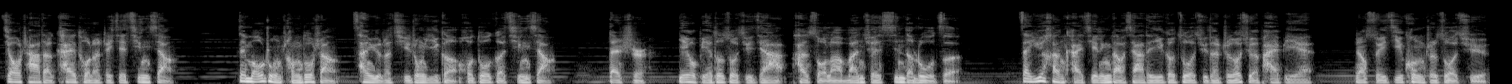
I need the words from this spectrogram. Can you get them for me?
交叉地开拓了这些倾向，在某种程度上参与了其中一个或多个倾向，但是也有别的作曲家探索了完全新的路子。在约翰·凯奇领导下的一个作曲的哲学派别，让随机控制作曲，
